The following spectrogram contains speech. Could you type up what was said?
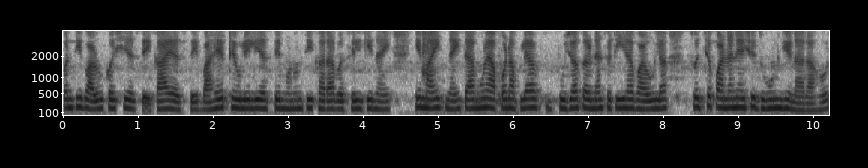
पण ती वाळू कशी असते काय असते बाहेर ठेवलेली असते म्हणून ती खराब असेल की नाही हे माहीत नाही. त्यामुळे आपण आपल्या पूजा करण्यासाठी ह्या वाळूला स्वच्छ पाण्याने अशी धुवून घेणार आहोत.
